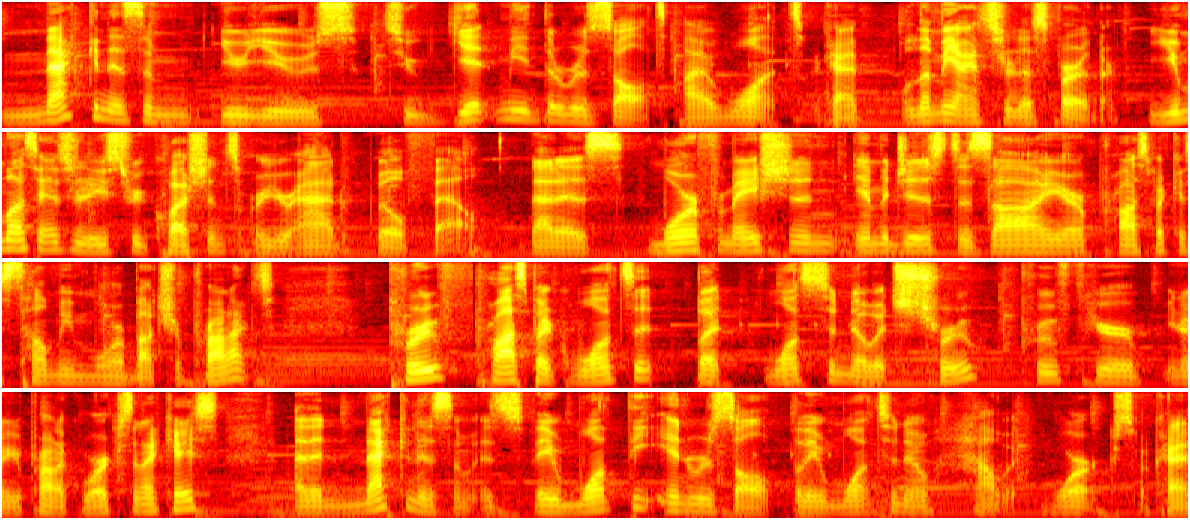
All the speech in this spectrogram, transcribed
mechanism you use to get me the results I want? Okay, well, let me answer this further. You must answer these three questions or your ad will fail. That is more information, images, desire, prospect is telling me more about your product. Proof, prospect wants it, but wants to know it's true. Proof your, you know, your product works in that case. And then mechanism is they want the end result, but they want to know how it works. Okay.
